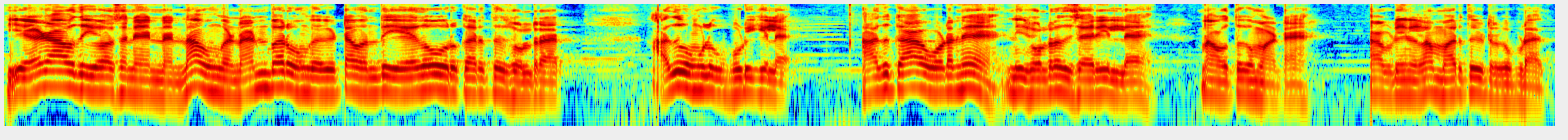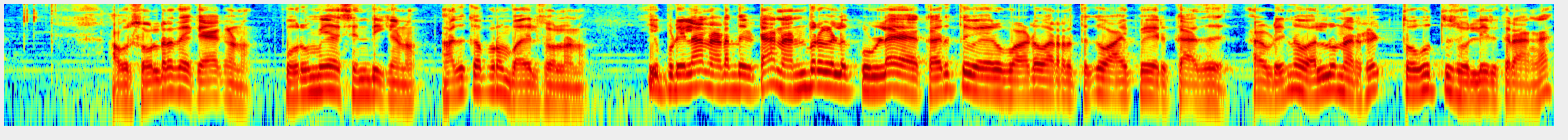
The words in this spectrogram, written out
ஏழாவது யோசனை என்னென்னா உங்கள் நண்பர் உங்ககிட்ட வந்து ஏதோ ஒரு கருத்தை சொல்கிறார் அது உங்களுக்கு பிடிக்கல. அதுக்காக உடனே நீ சொல்கிறது சரியில்லை. நான் ஒத்துக்க மாட்டேன் அப்படின்லாம் மறுத்துக்கிட்டு இருக்கக்கூடாது. அவர் சொல்கிறத கேட்கணும் பொறுமையாக சிந்திக்கணும் அதுக்கப்புறம் பதில் சொல்லணும். இப்படிலாம் நடந்துக்கிட்டால் நண்பர்களுக்குள்ள கருத்து வேறுபாடு வர்றதுக்கு வாய்ப்பே இருக்காது அப்படின்னு வல்லுநர்கள் தொகுத்து சொல்லியிருக்கிறாங்க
